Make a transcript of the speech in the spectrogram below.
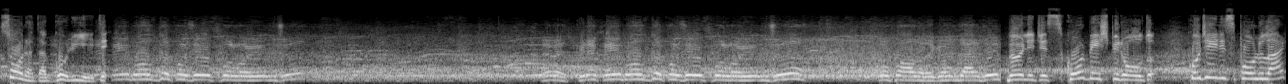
sonra da golü yedi. Plakayı bozdu Kocaeli Sporlu oyuncu. Evet plakayı bozdu Kocaeli Sporlu oyuncu. Topu ağlara gönderdi. Böylece skor 5-1 oldu. Kocaeli sporlular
